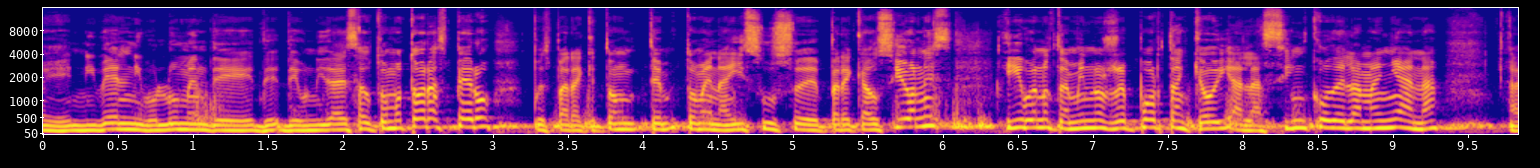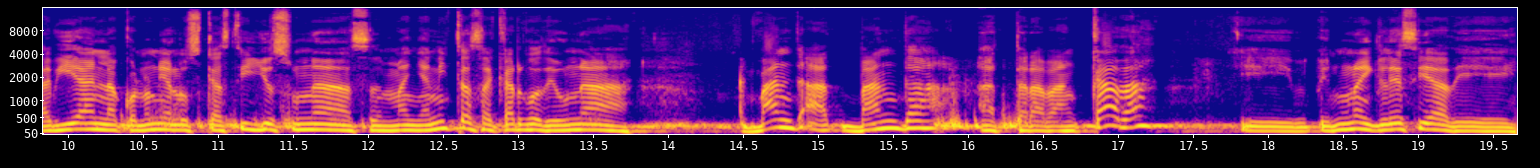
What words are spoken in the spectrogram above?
eh, nivel ni volumen de, de, de, unidades automotoras, pero pues para que to tomen ahí sus eh, precauciones. Y bueno, también nos reportan que hoy a las 5 de la mañana había en la colonia Los Castillos unas mañanitas a cargo de una banda, banda atrabancada en una iglesia de,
